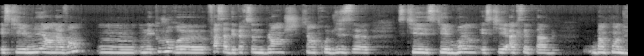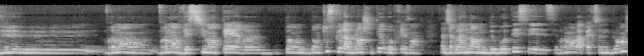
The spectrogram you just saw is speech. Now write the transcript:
et ce qui est mis en avant, on, on est toujours euh, face à des personnes blanches qui introduisent euh, ce, qui est, ce qui est bon et ce qui est acceptable d'un point de vue vraiment, vraiment vestimentaire, euh, dans, dans tout ce que la blanchité représente. C'est-à-dire la norme de beauté, c'est vraiment la personne blanche.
